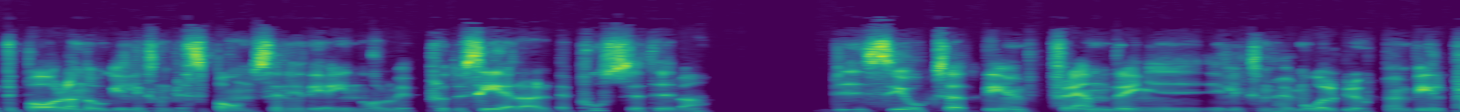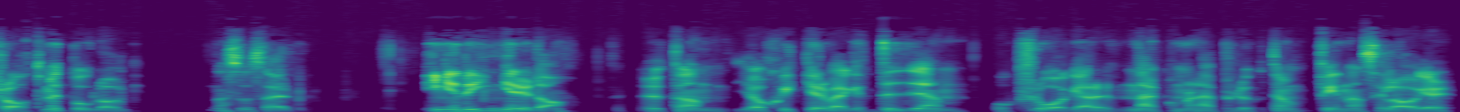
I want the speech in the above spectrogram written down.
inte bara nog i liksom responsen i det innehåll vi producerar, det positiva. Vi ser också att det är en förändring i, i liksom hur målgruppen vill prata med ett bolag. Alltså så här, ingen ringer idag, utan jag skickar iväg ett DM och frågar när kommer den här produkten finnas i lager?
